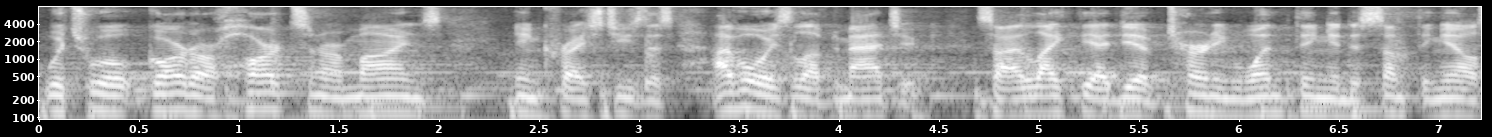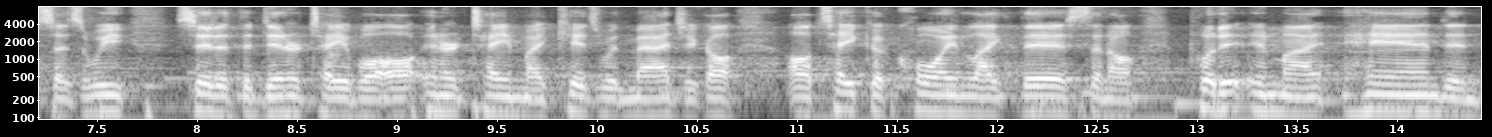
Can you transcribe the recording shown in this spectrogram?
which will guard our hearts and our minds in Christ Jesus. I've always loved magic, so I like the idea of turning one thing into something else. As we sit at the dinner table, I'll entertain my kids with magic. I'll, I'll take a coin like this and I'll put it in my hand and,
